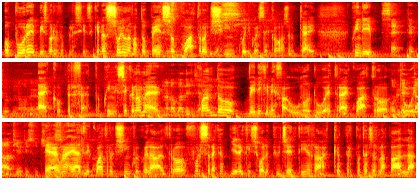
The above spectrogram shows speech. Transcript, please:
oppure Bismarck Duplessis che da soli hanno fatto penso Bismarck 4 o 5 di queste cose ok? Quindi 7 turnover ecco perfetto. Quindi secondo me quando vedi che ne fa 1 2 3 4 lui e, una, e altri 4 o 5 quell'altro forse da capire che ci vuole più gente in rack per proteggere la palla.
